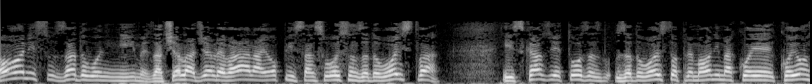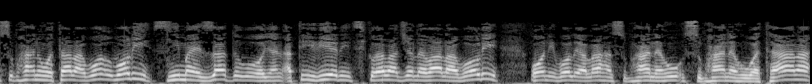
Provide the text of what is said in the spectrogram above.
oni su zadovoljni njime. Znači Allah je opisan svojstvom zadovoljstva i iskazuje to za zadovoljstvo prema onima koje, koje on subhanahu wa ta'ala voli, s njima je zadovoljan, a ti vjernici koje Allah dželevala voli, oni vole Allaha subhanahu, subhanahu wa ta'ala,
